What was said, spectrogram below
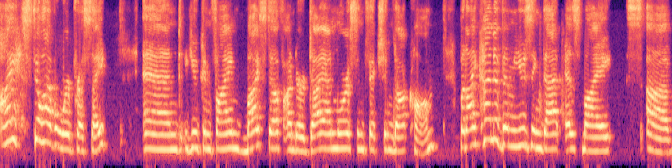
I still have a WordPress site, and you can find my stuff under dianemorrisonfiction.com. But I kind of am using that as my uh,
